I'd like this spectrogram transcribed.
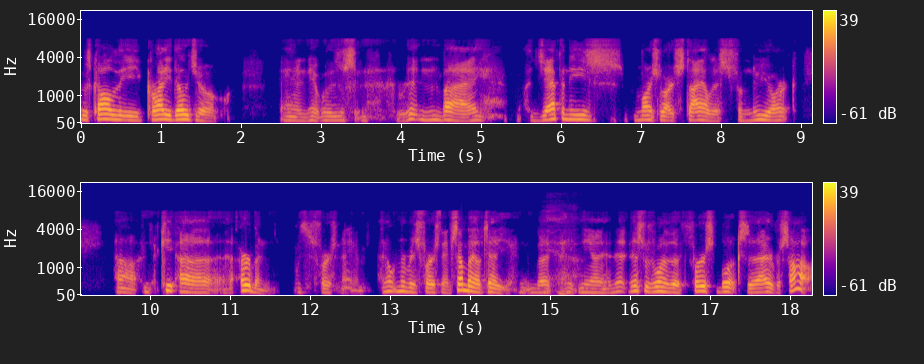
It was called the Karate Dojo, and it was written by a Japanese martial arts stylist from New York, uh, uh, Urban what's his first name? I don't remember his first name. Somebody will tell you. But yeah. you know, th- this was one of the first books that I ever saw.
